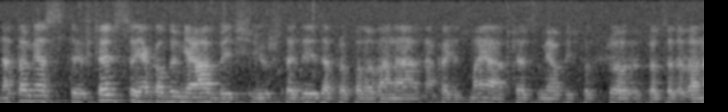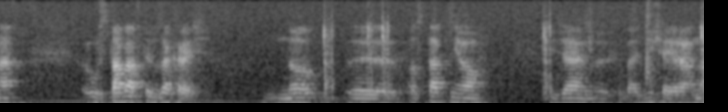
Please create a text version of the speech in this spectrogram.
Natomiast w czerwcu jakoby miała być już wtedy zaproponowana, na koniec maja, a w czerwcu miała być pro- procedowana ustawa w tym zakresie. No, y, ostatnio widziałem y, chyba dzisiaj rano,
